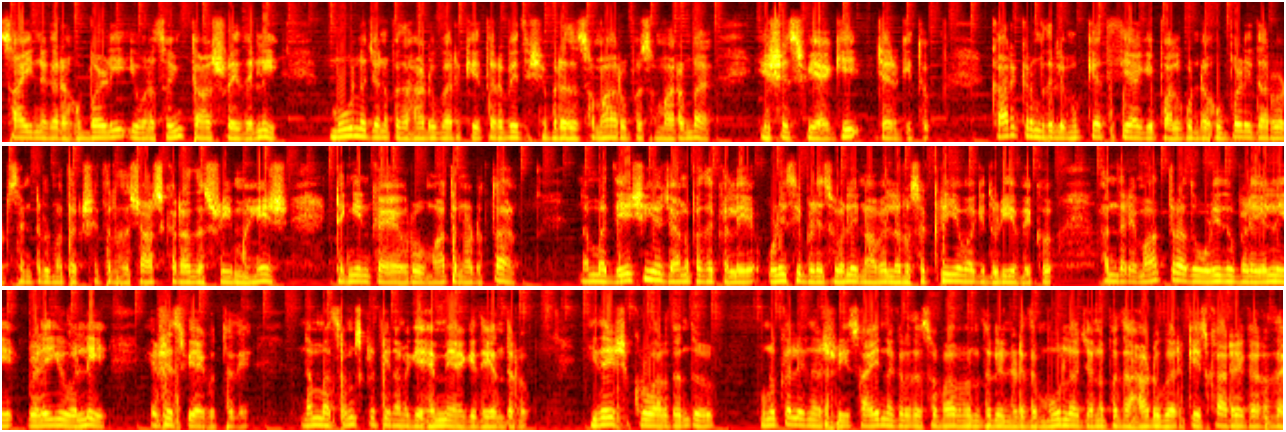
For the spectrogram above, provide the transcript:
ಸಾಯಿನಗರ ಹುಬ್ಬಳ್ಳಿ ಇವರ ಸಂಯುಕ್ತ ಆಶ್ರಯದಲ್ಲಿ ಮೂಲ ಜನಪದ ಹಾಡುಗಾರಿಕೆ ತರಬೇತಿ ಶಿಬಿರದ ಸಮಾರೋಪ ಸಮಾರಂಭ ಯಶಸ್ವಿಯಾಗಿ ಜರುಗಿತು. ಕಾರ್ಯಕ್ರಮದಲ್ಲಿ ಮುಖ್ಯ ಅತಿಥಿಯಾಗಿ ಪಾಲ್ಗೊಂಡ ಹುಬ್ಬಳ್ಳಿ ಧಾರವಾಡ ಸೆಂಟ್ರಲ್ ಮತಕ್ಷೇತ್ರದ ಶಾಸಕರಾದ ಶ್ರೀ ಮಹೇಶ್ ತೆಂಗಿನಕಾಯಿ ಅವರು ಮಾತನಾಡುತ್ತಾ ನಮ್ಮ ದೇಶೀಯ ಜಾನಪದ ಕಲೆ ಉಳಿಸಿ ಬೆಳೆಸುವಲ್ಲಿ ನಾವೆಲ್ಲರೂ ಸಕ್ರಿಯವಾಗಿ ದುಡಿಯಬೇಕು. ಅಂದರೆ ಮಾತ್ರ ಅದು ಉಳಿದು ಬೆಳೆಯಲ್ಲಿ, ಬೆಳೆಯುವಲ್ಲಿ ಯಶಸ್ವಿಯಾಗುತ್ತದೆ. ನಮ್ಮ ಸಂಸ್ಕೃತಿ ನಮಗೆ ಹೆಮ್ಮೆಯಾಗಿದೆ ಎಂದರು. ಇದೇ ಶುಕ್ರವಾರದಂದು ಉಣಕಲಿನ ಶ್ರೀ ಸಾಯಿನಗರದ ಸಭಾಭವನದಲ್ಲಿ ನಡೆದ ಮೂಲ ಜನಪದ ಹಾಡುಗಾರಿಕೆ ಕಾರ್ಯಾಗಾರದ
